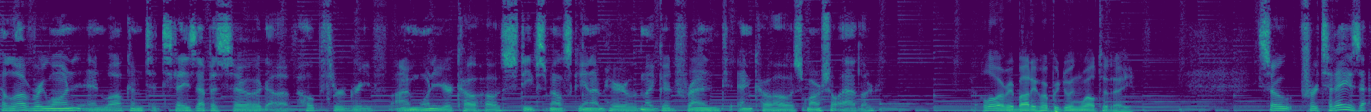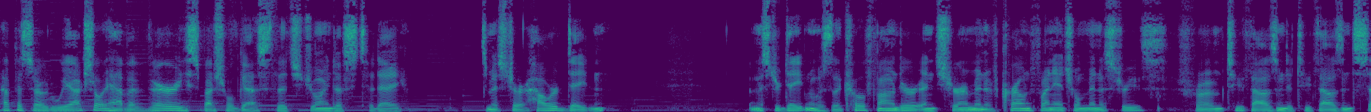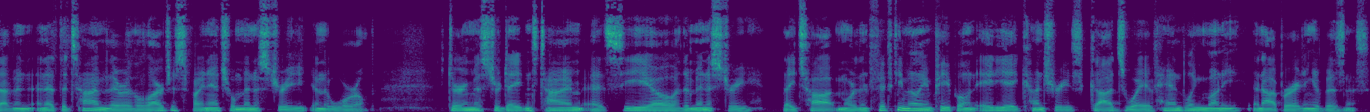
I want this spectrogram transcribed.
Hello, everyone, and welcome to today's episode of Hope Through Grief. I'm one of your co hosts, Steve Smelsky, and I'm here with my good friend and co host, Marshall Adler. Hello, everybody. Hope you're doing well today. So, for today's episode, we actually have a very special guest that's joined us today. It's Mr. Howard Dayton. Mr. Dayton was the co founder and chairman of Crown Financial Ministries from 2000 to 2007, and at the time, they were the largest financial ministry in the world. During Mr. Dayton's time as CEO of the ministry, they taught more than 50 million people in 88 countries God's way of handling money and operating a business.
